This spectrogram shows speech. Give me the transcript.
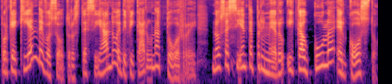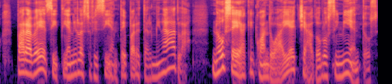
Porque ¿quién de vosotros, deseando edificar una torre, no se siente primero y calcula el costo para ver si tiene lo suficiente para terminarla? No sea que cuando haya echado los cimientos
